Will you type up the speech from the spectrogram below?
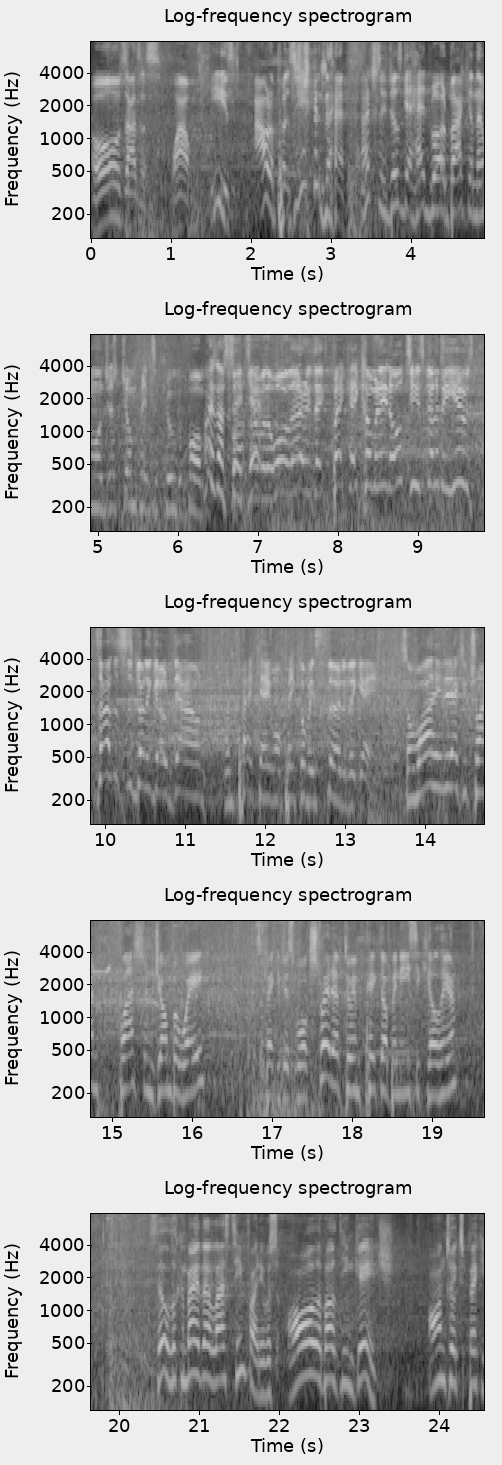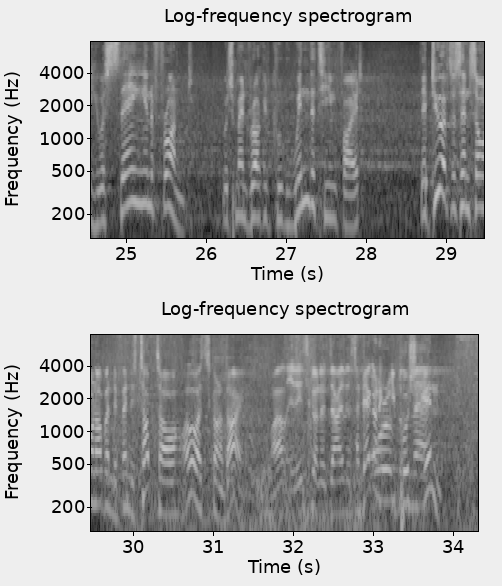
Oh, Xaxus. Wow, he's out of position there. Actually does get headbutted back and then we'll just jump into Cougar form. He's not safe over the wall. There is Peke coming in. Ulti is going to be used. Xaxus is going to go down and Peke will pick up his third of the game. So while he did actually try and flash and jump away, Xpeke just walked straight up to him, picked up an easy kill here. Still, looking back at that last team fight, it was all about the engage. On to Xpeke. He was staying in the front, which meant Roccat could win the team fight. They do have to send someone up and defend his top tower, otherwise it's gonna die. Well, it is going to die. There's And they're gonna keep pushing there. in.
